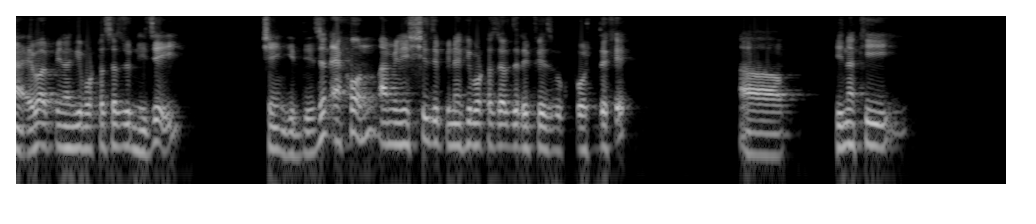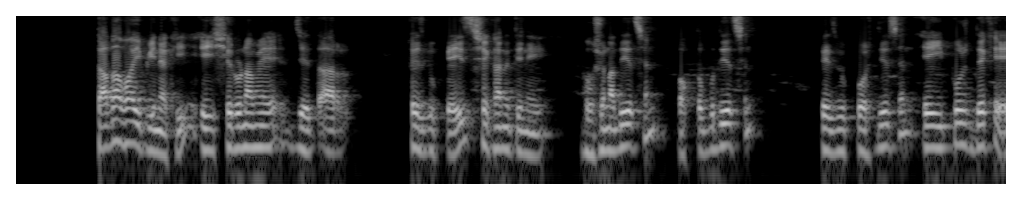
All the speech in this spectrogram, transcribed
হ্যাঁ এবার পিনাকি ভট্টাচার্য নিজেই সে ইঙ্গিত দিয়েছেন। এখন আমি নিশ্চিত যে পিনাকি ভট্টাচার্যের এই ফেসবুক পোস্ট দেখে পিনাকি, দাদাভাই পিনাকি, এই শিরোনামে যে তার ফেসবুক পেজ সেখানে তিনি ঘোষণা দিয়েছেন, বক্তব্য দিয়েছেন। ফেসবুক পোস্ট দিয়েছেন, এই পোস্ট দেখে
